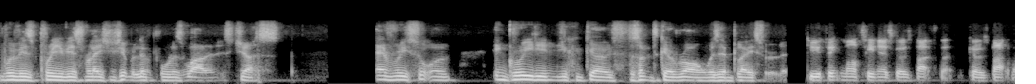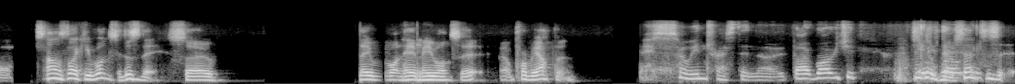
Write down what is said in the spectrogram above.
with his previous relationship with Liverpool as well, and it's just every sort of ingredient you could go for something to go wrong was in place really. Do you think Martinez goes back there? Goes back there? Sounds like he wants it, doesn't he? So they want him, he wants it. It'll probably happen. It's so interesting though. Like, why would you? It in a makes no World- sense, does it?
